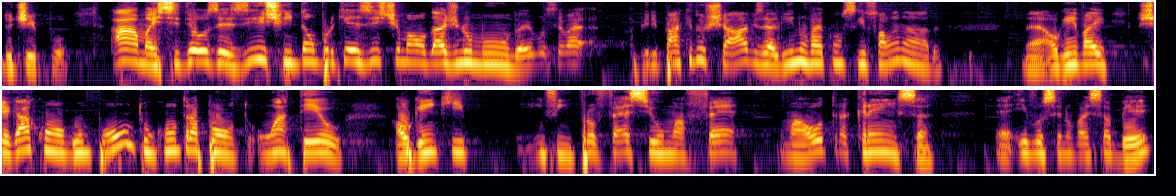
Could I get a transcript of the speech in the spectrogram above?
do tipo: "Ah, mas se Deus existe, então por que existe maldade no mundo?". Aí você vai piripaque do Chaves ali não vai conseguir falar nada. Né? Alguém vai chegar com algum ponto, um contraponto, um ateu, alguém que, enfim, professe uma fé, uma outra crença, é, e você não vai saber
